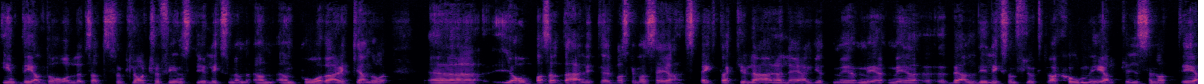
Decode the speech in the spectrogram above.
inte helt och hållet. Så att såklart så finns det ju liksom en, en, en påverkan. Och, Eh, jag hoppas att det här lite, vad ska man säga, spektakulära läget med, med, med väldig liksom fluktuation i elprisen, att det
